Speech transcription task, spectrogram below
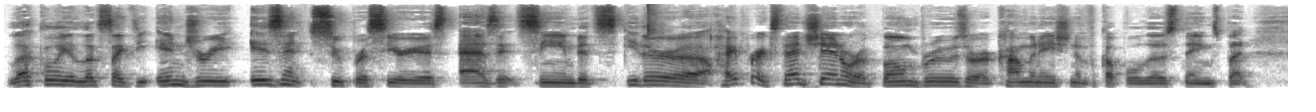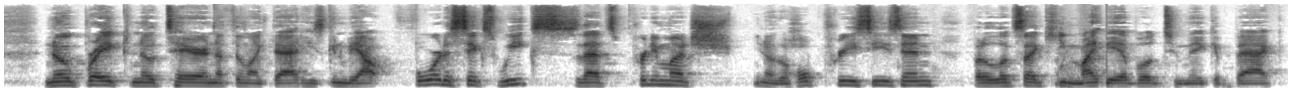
Luckily, it looks like the injury isn't super serious as it seemed. It's either a hyperextension or a bone bruise or a combination of a couple of those things, but no break, no tear, nothing like that. He's going to be out four to six weeks. So that's pretty much, you know, the whole preseason, but it looks like he might be able to make it back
